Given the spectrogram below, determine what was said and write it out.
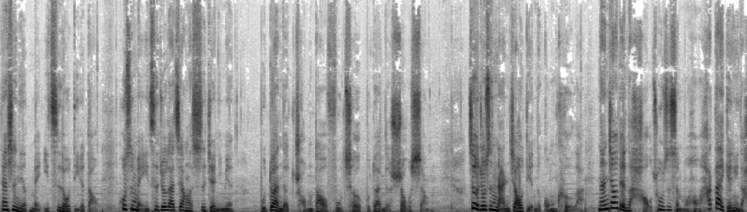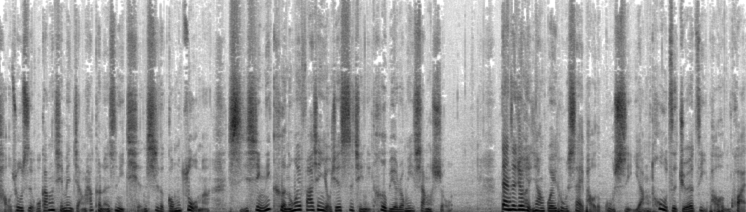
但是你每一次都跌倒，或是每一次就在这样的事件里面。不断的重蹈覆辙，不断的受伤，这个就是难焦点的功课啦。难焦点的好处是什么？哈，它带给你的好处是我刚刚前面讲，它可能是你前世的工作嘛习性。你可能会发现有些事情你特别容易上手，但这就很像龟兔赛跑的故事一样，兔子觉得自己跑很快，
